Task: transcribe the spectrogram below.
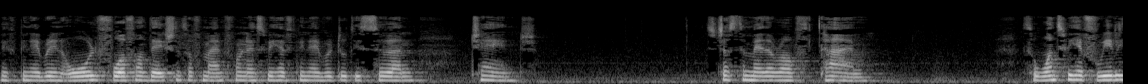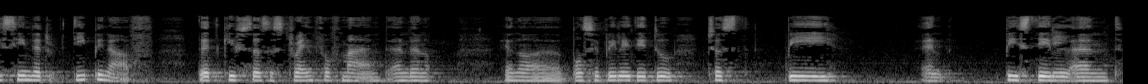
We've been able, in all four foundations of mindfulness, we have been able to discern change. It's just a matter of time. So once we have really seen that deep enough, that gives us a strength of mind and then you know a possibility to just be and be still and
